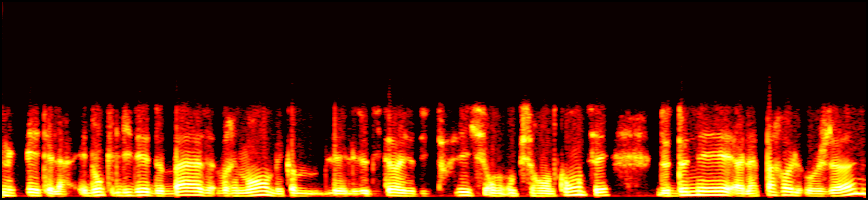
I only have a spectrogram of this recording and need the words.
mais qui était là. Et donc l'idée de base, vraiment, mais comme les, auditeurs et les auditrices ont, pu se rendre compte, c'est de donner euh, la parole aux jeunes,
